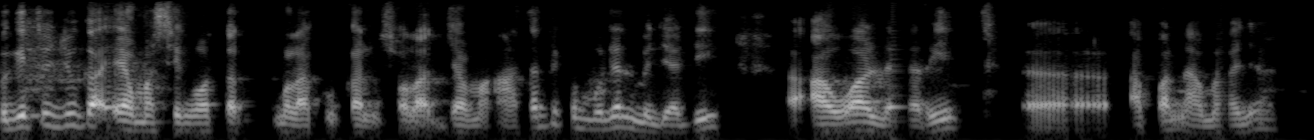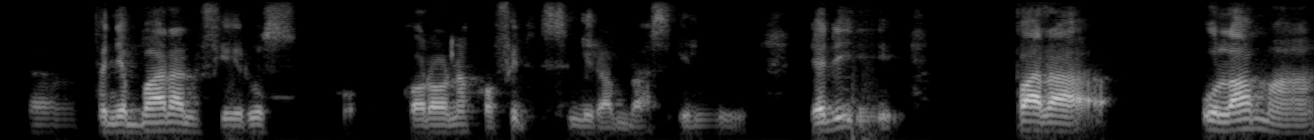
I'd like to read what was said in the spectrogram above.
Begitu juga yang masih ngotot melakukan sholat jamaah, tapi kemudian menjadi uh, awal dari uh, apa namanya penyebaran virus corona COVID-19 ini. Jadi para ulama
